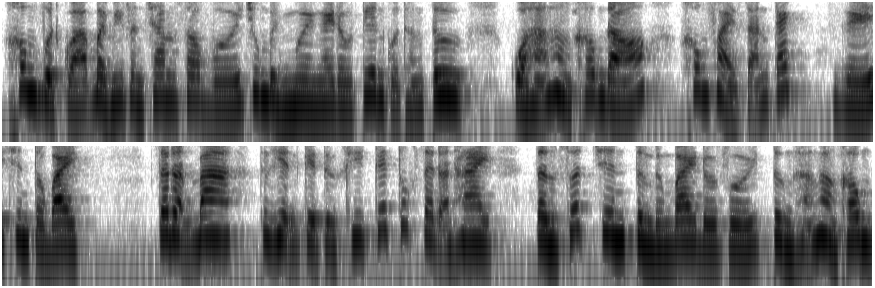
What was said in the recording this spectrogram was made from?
không vượt quá 70% so với trung bình 10 ngày đầu tiên của tháng 4 của hãng hàng không đó, không phải giãn cách ghế trên tàu bay. Giai đoạn 3 thực hiện kể từ khi kết thúc giai đoạn 2, tần suất trên từng đường bay đối với từng hãng hàng không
